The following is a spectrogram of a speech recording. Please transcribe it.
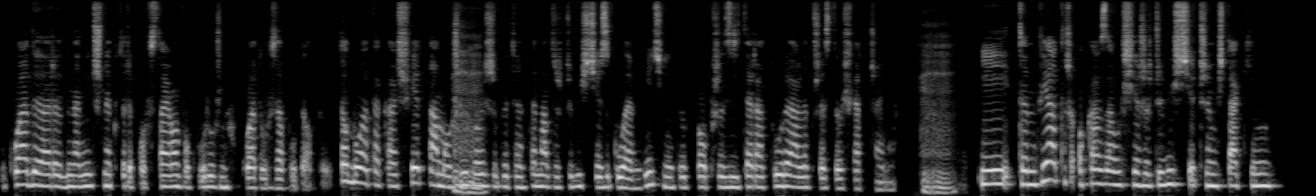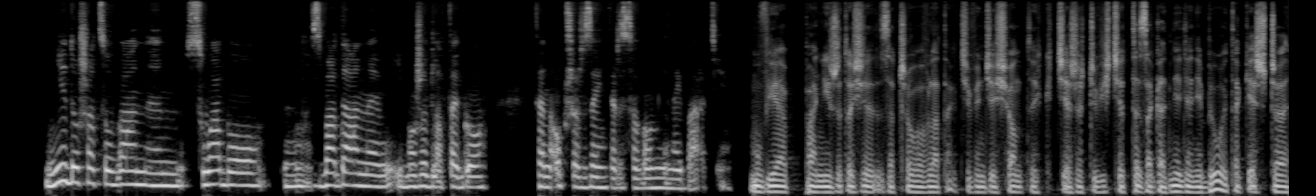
układy aerodynamiczne, które powstają wokół różnych układów zabudowy. To była taka świetna możliwość, mhm. żeby ten temat rzeczywiście zgłębić, nie tylko przez literaturę, ale przez doświadczenia. Mhm. I ten wiatr okazał się rzeczywiście czymś takim niedoszacowanym, słabo mm, zbadanym i może dlatego ten obszar zainteresował mnie najbardziej. Mówiła Pani, że to się zaczęło w latach 90., gdzie rzeczywiście te zagadnienia nie były tak jeszcze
